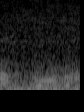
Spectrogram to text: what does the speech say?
perfect reader.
